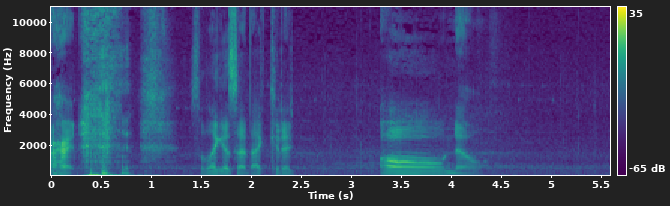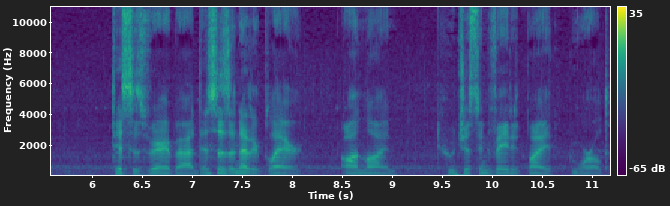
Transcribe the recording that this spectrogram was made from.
Alright. so like I said, that could have... Oh no. This is very bad. This is another player online who just invaded my world.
